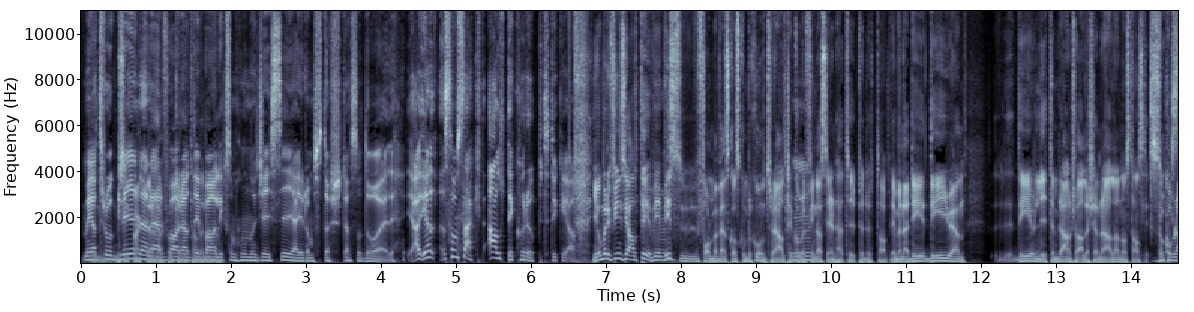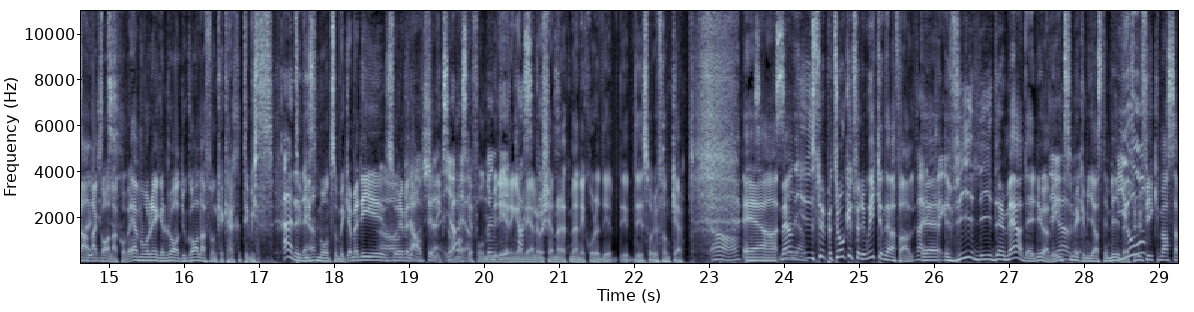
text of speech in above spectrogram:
Men jag tror grejen Musikmarknaden är bara det är bara liksom hon och Jay-Z är ju de största, så då, ja, ja, som sagt, allt är korrupt tycker jag. Jo, men det finns ju alltid, Mm. viss form av vänskapskommunikation tror jag alltid kommer finnas i den här typen utav. Jag menar, det, det är ju en det är ju en liten bransch och alla känner alla någonstans. Liksom. Så kommer alla galashower. Även vår egen radiogala funkar kanske till viss, Är till viss mån så mycket. Men det är, Ja, så är det väl kanske. alltid. Liksom. Ja, Man ska ja. få Men är nomineringar och det gäller att känna rätt människor. Och det, det, det är så det funkar. Ja, Eh, men supertråkigt för The Weeknd i alla fall. Eh, vi lider med dig, det gör vi. Det gör Inte så vi. mycket med Justin Bieber. Jo. För du fick massa...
